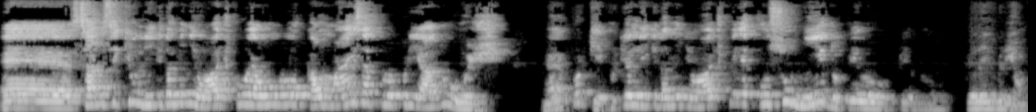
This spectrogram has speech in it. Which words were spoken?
é, sabe-se que o líquido amniótico é o local mais apropriado hoje. Né? Por quê? Porque o líquido amniótico ele é consumido pelo, pelo, pelo embrião.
